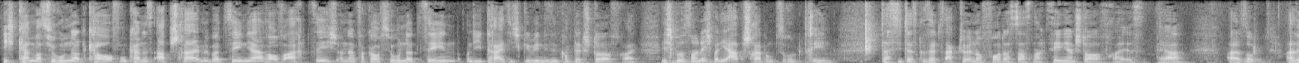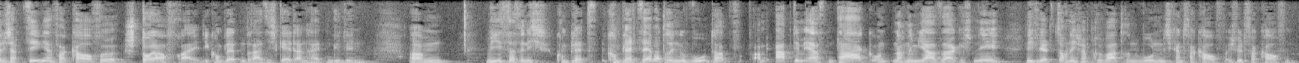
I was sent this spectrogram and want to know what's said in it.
ich kann was für 100 kaufen, kann es abschreiben über 10 Jahre auf 80 und dann verkaufe ich für 110 und die 30 Gewinne, die sind komplett steuerfrei. Ich muss noch nicht mal die Abschreibung zurückdrehen. Das sieht das Gesetz aktuell noch vor, dass das nach 10 Jahren steuerfrei ist. Ja? Also, also wenn ich nach 10 Jahren verkaufe, steuerfrei, die kompletten 30 Geldeinheiten gewinnen. Ähm, wie ist das, wenn ich komplett, komplett selber drin gewohnt habe, ab dem ersten Tag und nach einem Jahr sage ich, nee, ich will jetzt doch nicht mehr privat drin wohnen, ich kann es verkaufen, ich will es verkaufen.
